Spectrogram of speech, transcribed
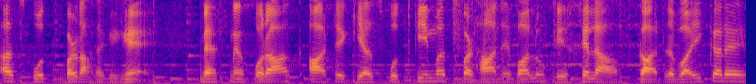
अजखुद बढ़ा लगे हैं। महकमे खुराक आटे की अजखुद कीमत बढ़ाने वालों के खिलाफ कार्रवाई करे।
